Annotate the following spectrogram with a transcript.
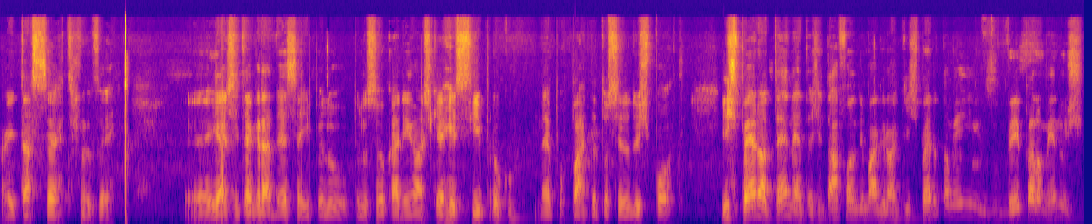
Aí tá certo, meu velho. É, e a gente agradece aí pelo, pelo seu carinho, acho que é recíproco, né, por parte da torcida do esporte. espero até, Neto, a gente tava falando de Magrão aqui, espero também ver pelo menos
